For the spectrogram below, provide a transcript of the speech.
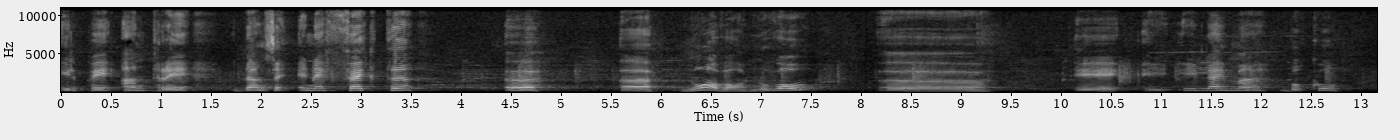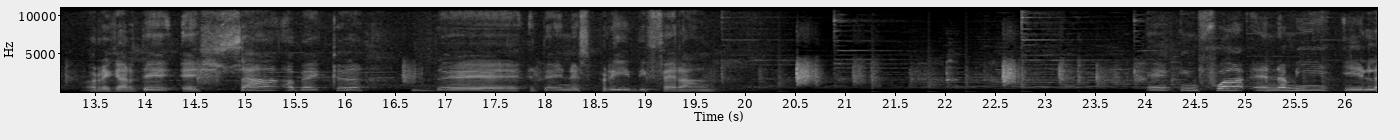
ils peuvent entrer dans un effet euh, euh, nouveau, nouveau et, et, il aime beaucoup regarder et ça avec de, un esprit différent. Et une fois, un ami, il,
